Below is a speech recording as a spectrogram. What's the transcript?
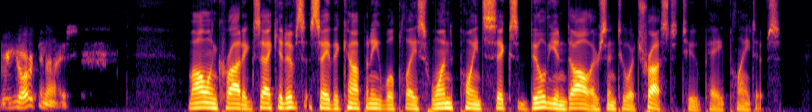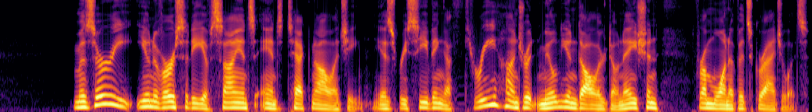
reorganize. Mallinckrodt executives say the company will place $1.6 billion into a trust to pay plaintiffs. Missouri University of Science and Technology is receiving a $300 million donation from one of its graduates.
